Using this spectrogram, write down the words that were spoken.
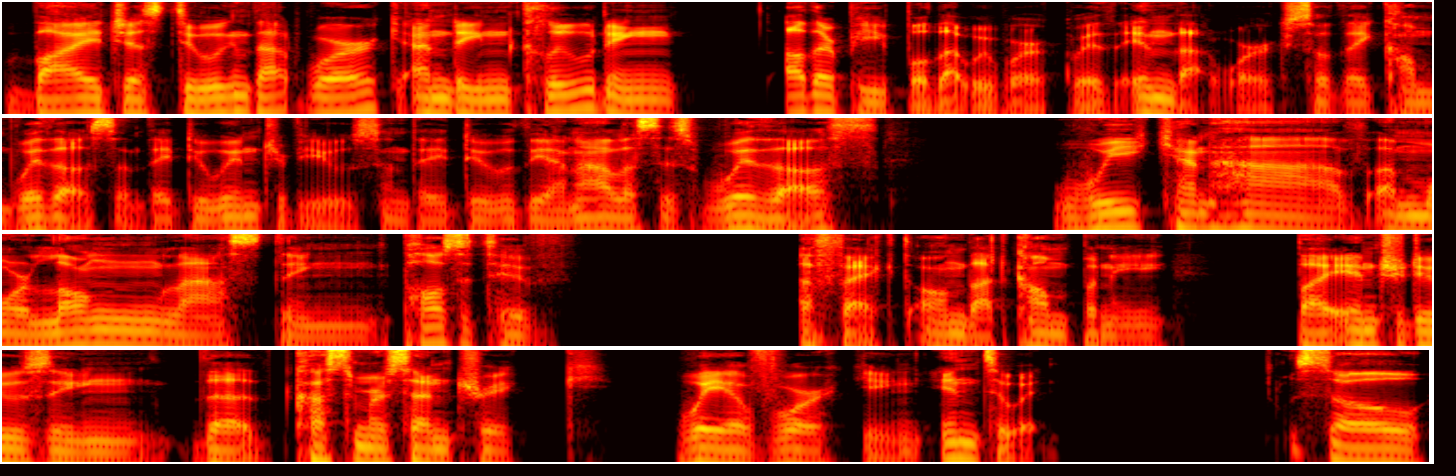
by just doing that work and including other people that we work with in that work. So they come with us and they do interviews and they do the analysis with us. We can have a more long lasting positive effect on that company by introducing the customer centric way of working into it. So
